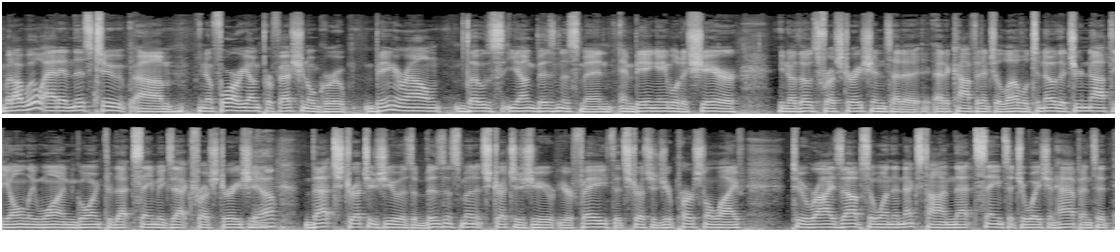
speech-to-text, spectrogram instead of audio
But I will add in this too, um, you know, for our young professional group, being around those young businessmen and being able to share, you know, those frustrations at a at a confidential level, to know that you're not the only one going through that same exact frustration, Yeah. that stretches you as a businessman. It stretches your your faith. It stretches your personal life to rise up. So when the next time that same situation happens, it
